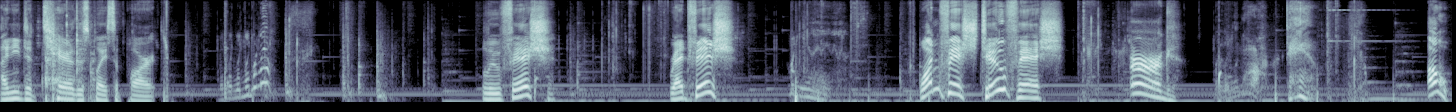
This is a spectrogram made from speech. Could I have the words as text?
I need to tear this place apart. Blue fish. Red fish. One fish, two fish. Erg. Damn. Oh.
